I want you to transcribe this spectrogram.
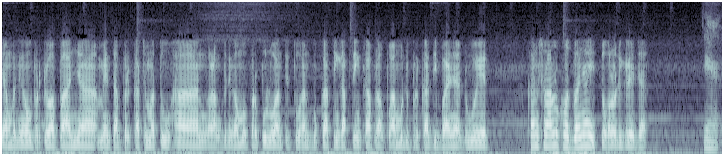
Yang penting kamu berdoa banyak, minta berkat sama Tuhan. Kalau yang penting kamu perpuluhan di Tuhan buka tingkap-tingkap, kamu diberkati banyak duit. Kan selalu khotbahnya itu kalau di gereja. Ya,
